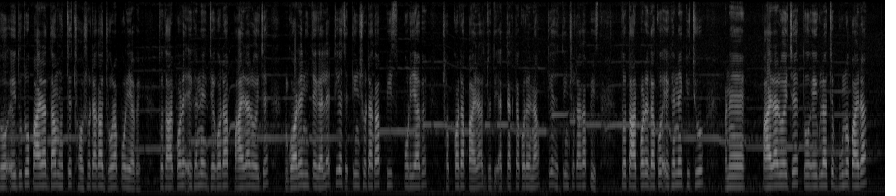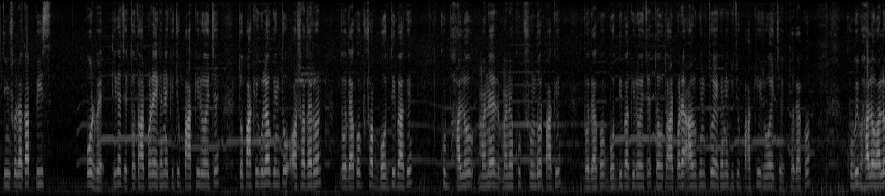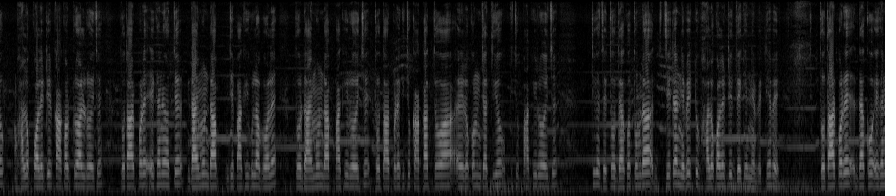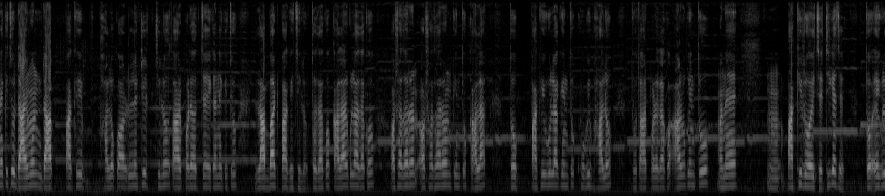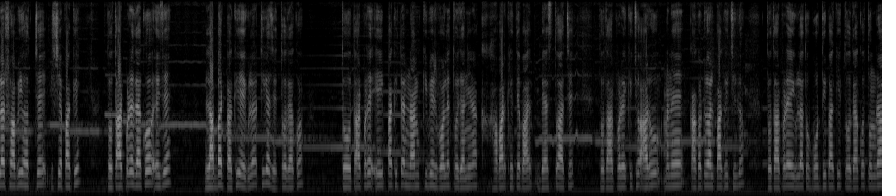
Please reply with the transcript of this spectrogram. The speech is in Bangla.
তো এই দুটো পায়রার দাম হচ্ছে ছশো টাকা জোড়া পড়ে যাবে। তো তারপরে এখানে যে কটা পায়রা রয়েছে, গড়ে নিতে গেলে ঠিক আছে তিনশো টাকা পিস পড়ে যাবে সব কটা পায়রা। যদি একটা একটা করে নাও, ঠিক আছে, তিনশো টাকা পিস তো তারপরে দেখো এখানে কিছু মানে পায়রা রয়েছে, তো এগুলো হচ্ছে বুনো পায়রা, তিনশো টাকা পিস পড়বে, ঠিক আছে? তো তারপরে এখানে কিছু পাখি রয়েছে, তো পাখিগুলোও কিন্তু অসাধারণ। তো দেখো সব বদ্যি পাখি, খুব ভালো মানের মানে খুব সুন্দর পাখি। তো দেখো বদ্যি পাখি রয়েছে, তো তারপরে আরও কিন্তু এখানে কিছু পাখি রয়েছে, তো দেখো খুবই ভালো ভালো ভালো কোয়ালিটির কাকাতুয়াল রয়েছে। তো তারপরে এখানে হচ্ছে ডায়মন্ড ডাব যে পাখিগুলো বলে তো ডায়মন্ড ডাব পাখি রয়েছে, তো তারপরে কিছু কাকাতোয়া এরকম জাতীয় কিছু পাখি রয়েছে, ঠিক আছে? তো দেখো, তোমরা যেটা নেবে একটু ভালো কোয়ালিটির দেখে নেবে, ঠিক তো তারপরে দেখো, এখানে কিছু ডায়মন্ড ডাব পাখি ভালো কোয়ালিটির ছিল, তারপরে হচ্ছে এখানে কিছু লাভবার্ড পাখি ছিল। তো দেখো কালারগুলো দেখো, অসাধারণ অসাধারণ কিন্তু কালার তো পাখিগুলা কিন্তু খুবই ভালো। তো তারপরে দেখো, আরও কিন্তু মানে পাখি রয়েছে, ঠিক আছে? তো এগুলা সবই হচ্ছে ইসে পাখি। তো তারপরে দেখো এই যে লাভবার্ড পাখি এগুলা ঠিক আছে? তো দেখো তো তারপরে এই পাখিটার নাম কী বেশ বলে তো জানি না খাবার খেতে ব্যস্ত আছে। তো তারপরে কিছু আরও মানে কাকাটুয়াল পাখি ছিল। তো তারপরে এগুলা তো বর্দি পাখি। তো দেখো তোমরা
